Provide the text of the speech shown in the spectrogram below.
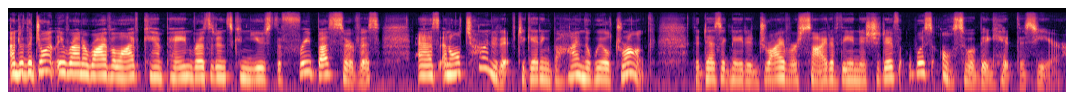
Under the jointly run Arrive Alive campaign, residents can use the free bus service as an alternative to getting behind the wheel drunk. The designated driver side of the initiative was also a big hit this year.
